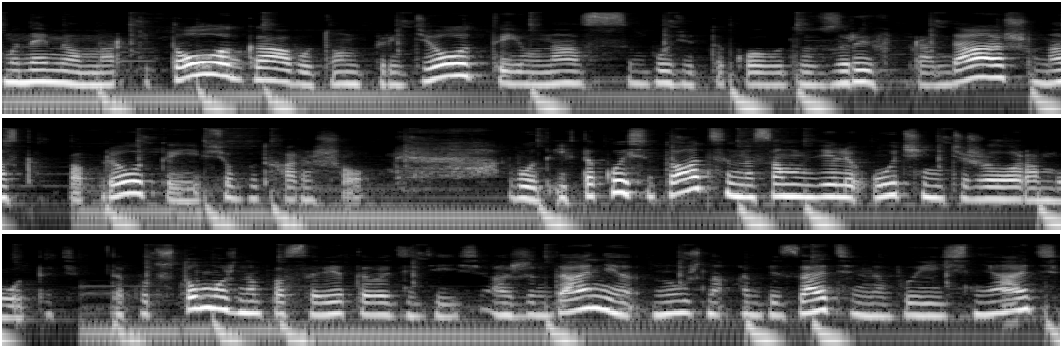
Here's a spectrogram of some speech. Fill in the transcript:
мы наймем маркетолога, вот он придет, и у нас будет такой вот взрыв продаж, у нас как попрет, и все будет хорошо. Вот, и в такой ситуации на самом деле очень тяжело работать. Так вот, что можно посоветовать здесь? Ожидания нужно обязательно выяснять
